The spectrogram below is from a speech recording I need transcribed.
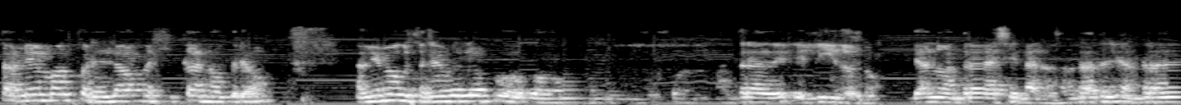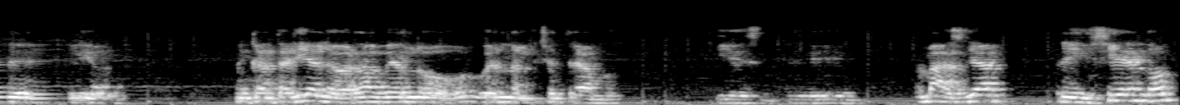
también voy por el lado mexicano, creo. A mí me gustaría verlo por- con, Andrade, el ídolo. Ya no Andrade Cienalos, Andrade, Andrade el ídolo. me encantaría, la verdad, verlo, ver una lucha entre ambos. Y este, además, ya prediciendo,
